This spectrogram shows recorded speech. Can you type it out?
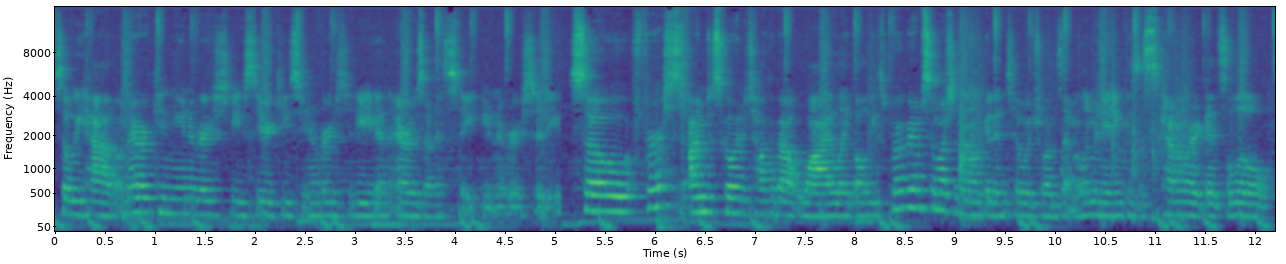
So we have American University, Syracuse University, and Arizona State University. So first, I'm just going to talk about why I like all these programs so much, and then I'll get into which ones I'm eliminating, because this is kind of where it gets a little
